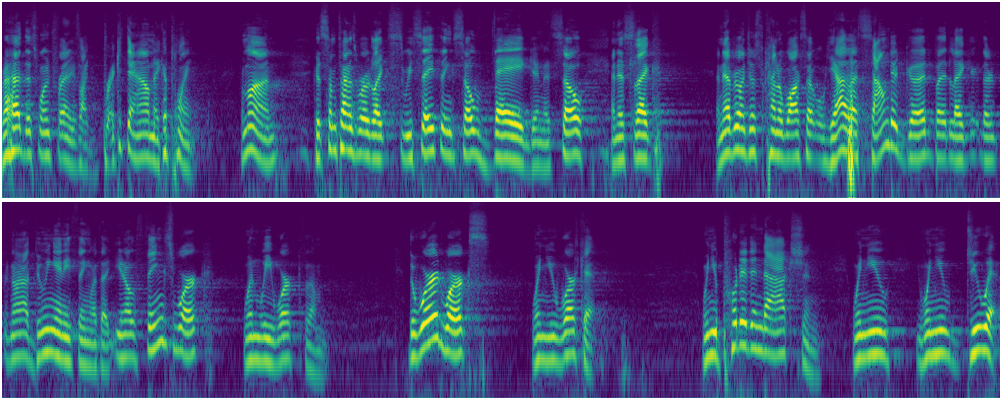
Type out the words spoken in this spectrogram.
I had this one friend, he's like, break it down, make it plain. Come on. Because sometimes we're like, we say things so vague and it's so, and it's like, and everyone just kind of walks out, well, yeah, that sounded good, but like they're not doing anything with it. You know, things work when we work them. The word works when you work it, when you put it into action, when you, when you do it.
